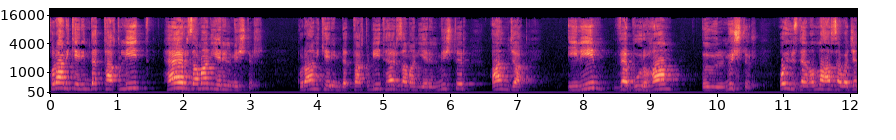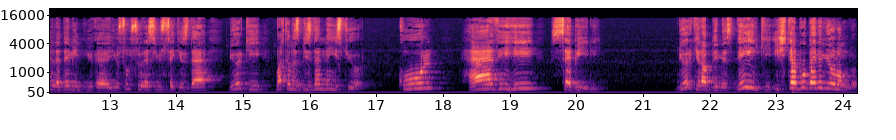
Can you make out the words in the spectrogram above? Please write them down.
Kur'an-ı Kerim'de taklit her zaman yerilmiştir. Kur'an-ı Kerim'de taklit her zaman yerilmiştir. Ancak ilim ve burhan övülmüştür. O yüzden Allah Azze ve Celle demin e, Yusuf suresi 108'de diyor ki bakınız bizden ne istiyor? Kul hâzihi sebili. Diyor ki Rabbimiz deyin ki işte bu benim yolumdur.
